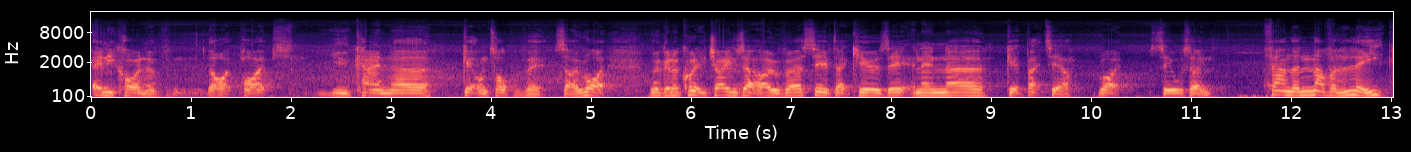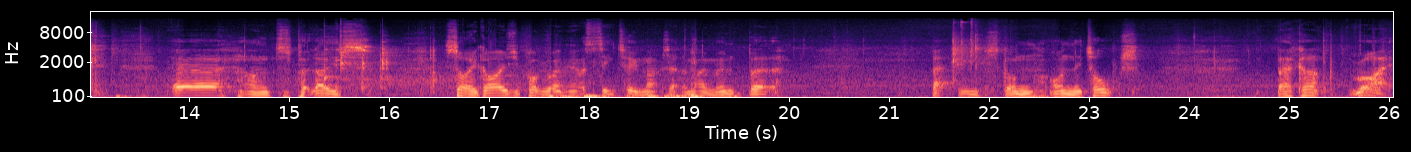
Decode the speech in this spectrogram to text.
any kind of like pipes, you can uh, get on top of it. So right, we're going to quickly change that over, see if that cures it, and then uh, get back to you. Right, see you all soon. Found another leak. Uh, I'll just put those. Sorry guys, you probably won't be able to see too much at the moment, but battery's gone on the torch. Back up. Right.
